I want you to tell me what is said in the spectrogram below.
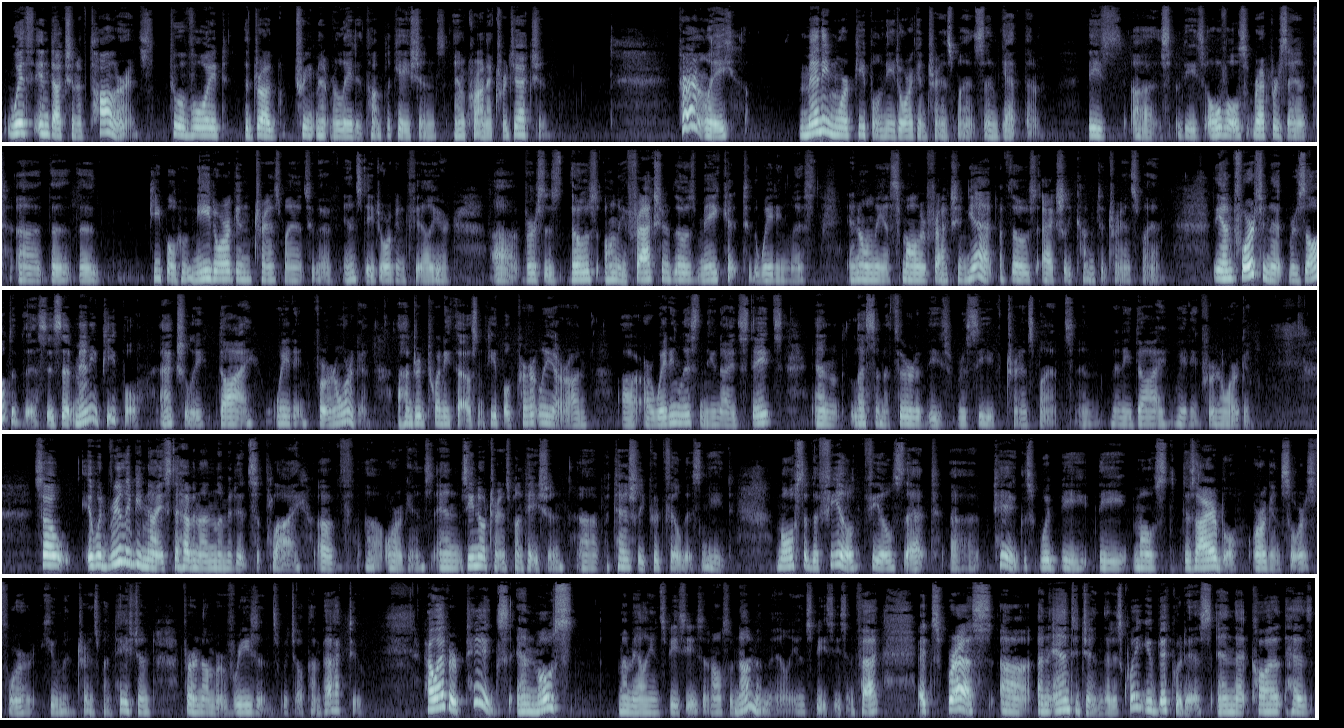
with induction of tolerance to avoid the drug treatment related complications and chronic rejection. Currently, many more people need organ transplants than get them. These, uh, these ovals represent uh, the, the people who need organ transplants, who have end stage organ failure, uh, versus those, only a fraction of those make it to the waiting list, and only a smaller fraction yet of those actually come to transplant. The unfortunate result of this is that many people actually die waiting for an organ. 120,000 people currently are on uh, our waiting list in the United States, and less than a third of these receive transplants, and many die waiting for an organ. So it would really be nice to have an unlimited supply of uh, organs, and xenotransplantation uh, potentially could fill this need. Most of the field feels that uh, pigs would be the most desirable organ source for human transplantation for a number of reasons, which I'll come back to. However, pigs and most mammalian species and also non-mammalian species, in fact, express uh, an antigen that is quite ubiquitous and that has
